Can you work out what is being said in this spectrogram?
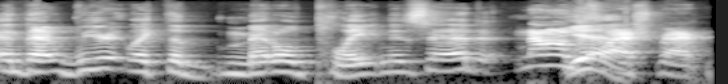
and that weird like the metal plate in his head non Yeah. flashback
